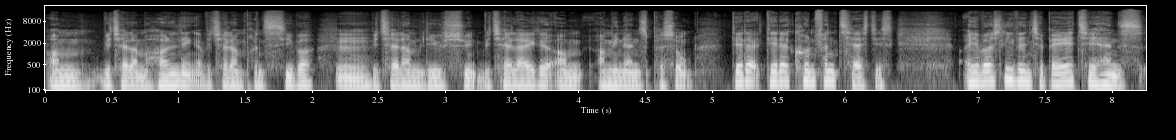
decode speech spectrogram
om, vi taler om holdninger, vi taler om principper, mm. vi taler om livssyn, vi taler ikke om, om hinandens person. Det er, da, det er da kun fantastisk. Og jeg vil også lige vende tilbage til hans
